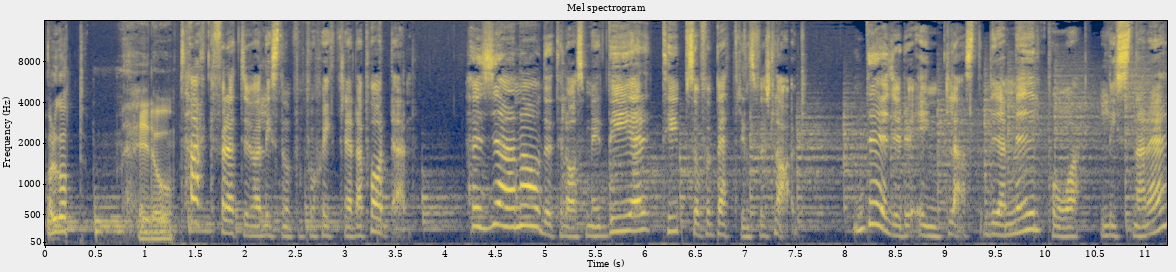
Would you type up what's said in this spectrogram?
Ha det gott! Hej då! Tack för att du har lyssnat på Projektledarpodden. Hör gärna av dig till oss med idéer, tips och förbättringsförslag. Det gör du enklast via mejl på lyssnare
